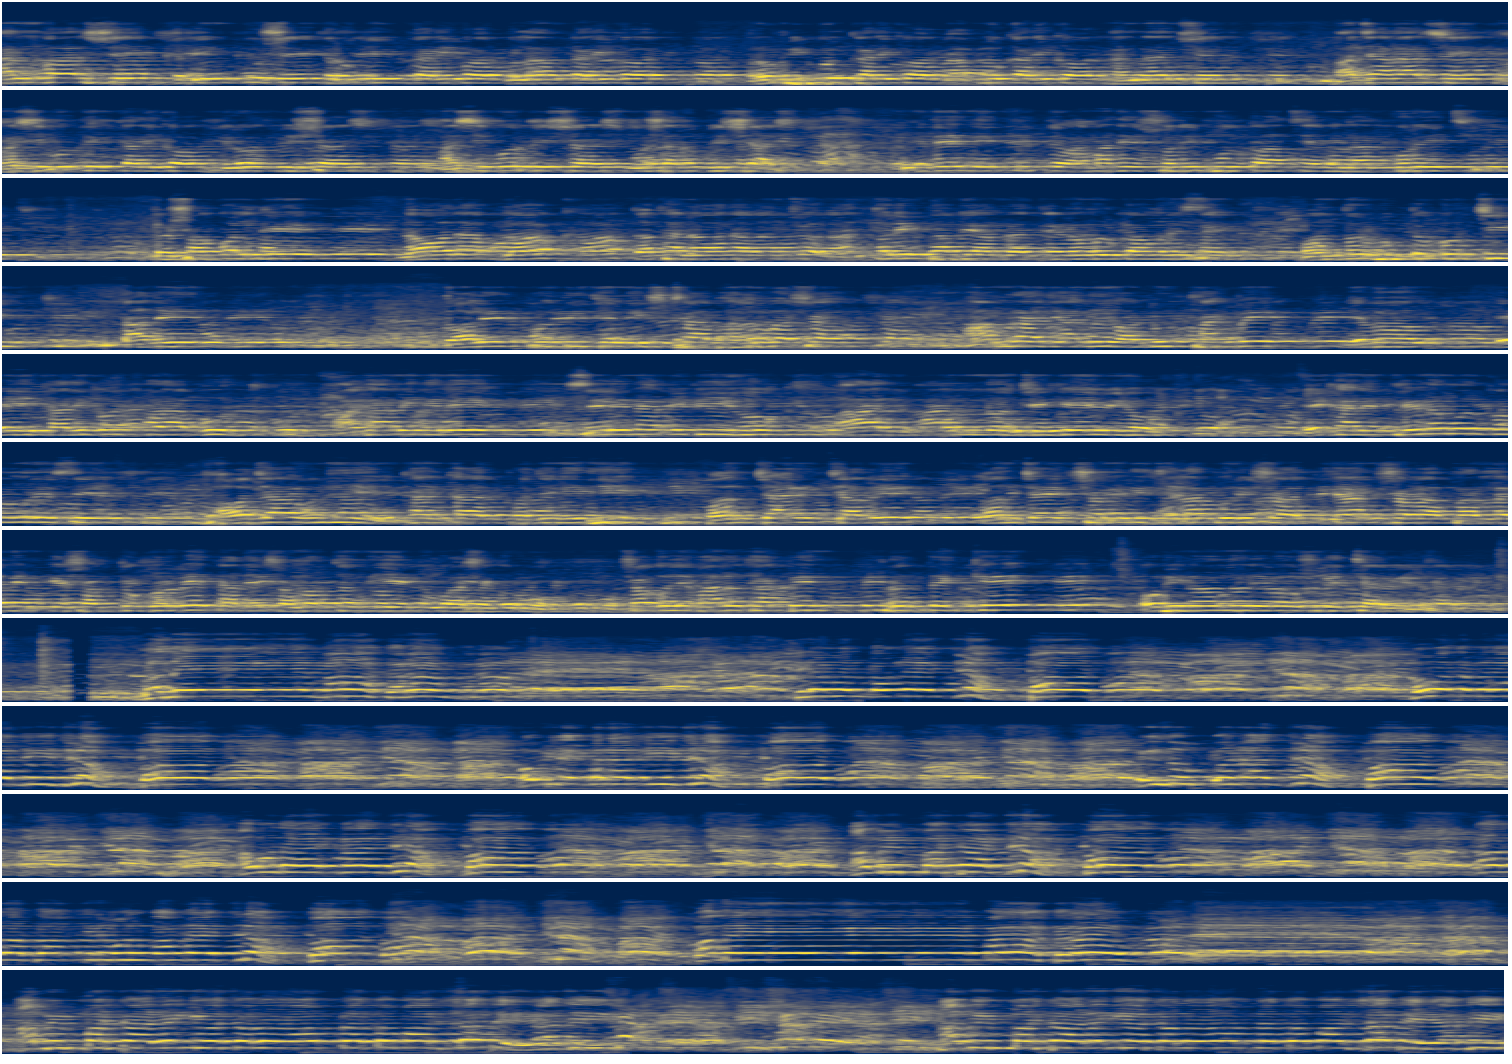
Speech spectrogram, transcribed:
আনবার শেখ, রিঙ্কু শেখ রকিব কারিগর, গোলাম কারিগর, রফিকুল কারিগর বাবলু কারিগর, হান্নান শেখ, আজাহার শেখ, হাসিবুদ্দিন কারিগর, ফিরোজ বিশ্বাস, হাসিবুর বিশ্বাস, মোশারফ বিশ্বাস। এদের নেতৃত্বে আমাদের শরীফুল তো আছে, আমি নাম করেইছি। তো সকলকে নওদা ব্লক তথা নওদা অঞ্চল, আন্তরিকভাবে আমরা তৃণমূল কংগ্রেসে অন্তর্ভুক্ত করছি। তাদের দলের প্রতি যে নিষ্ঠা, ভালোবাসা, আমরা জানি অটুট থাকবে। এবং এই কারিগর পাড়া বুথ আগামী দিনে সেলিনা বিবি হোক আর অন্য যে কেউই হোক, এখানে তৃণমূল কংগ্রেসের ধ্বজা উড়িয়ে এখানকার প্রতিনিধি পঞ্চায়েত যাবে, পঞ্চায়েত সমিতি জেলা পরিষদ বিধানসভা পার্লামেন্টকে শক্ত করবে, তাদের সমর্থন দিয়ে এটুকু আশা করব। সকলে ভালো থাকবেন, প্রত্যেককে অভিনন্দন এবং শুভেচ্ছা রইল। তৃণমূল কংগ্রেস বন্দে মাতরম। আমি মাস্টার এগিয়ে চলো, আমরা তোমার সাথে আছি। আমি মাস্টার এগিয়ে চলো, আমরা তোমার সাথে আছি।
